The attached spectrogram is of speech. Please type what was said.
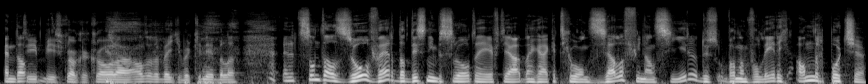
En dat, Typisch Coca-Cola, altijd een beetje beknibbelen. en het stond al zo ver dat Disney besloten heeft, ja, dan ga ik het gewoon zelf financieren. Dus van een volledig ander potje.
